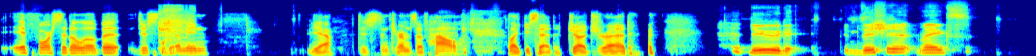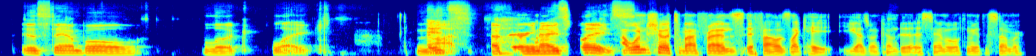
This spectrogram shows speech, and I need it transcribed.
it forced it a little bit. Just, I mean, yeah, just in terms of how, like you said, Judge Dredd. Dude, this shit makes Istanbul look like not It's a very nice place. I wouldn't show it to my friends if I was like, "Hey, you guys want to come to Istanbul with me this summer?"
